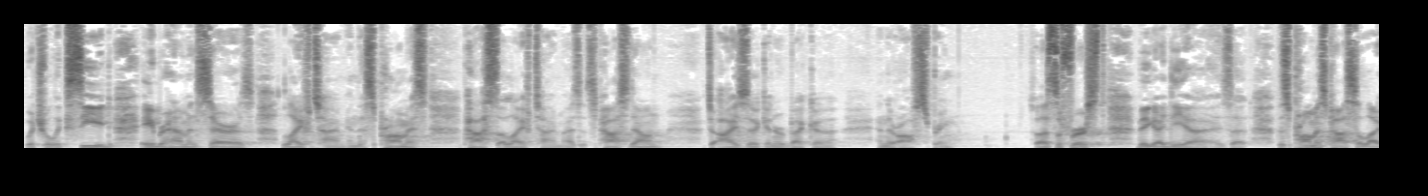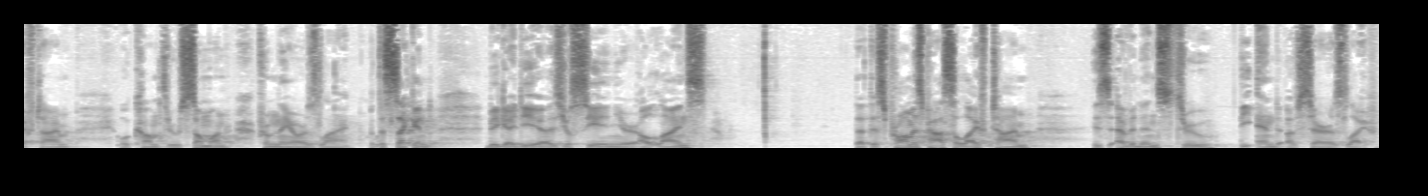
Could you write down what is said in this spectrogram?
which will exceed Abraham and Sarah's lifetime in this promise past a lifetime as it's passed down to Isaac and Rebekah and their offspring. So that's the first big idea is that this promise past a lifetime will come through someone from Nahor's line. But the second big idea, as you'll see in your outlines, that this promise past a lifetime is evidenced through the end of Sarah's life.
